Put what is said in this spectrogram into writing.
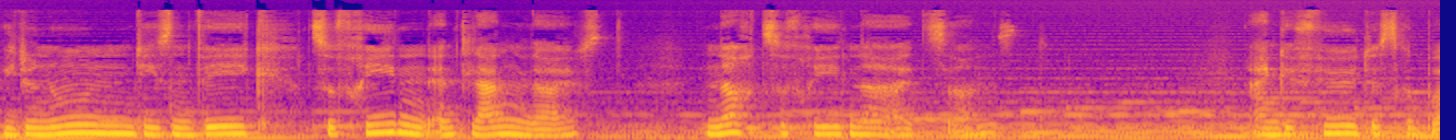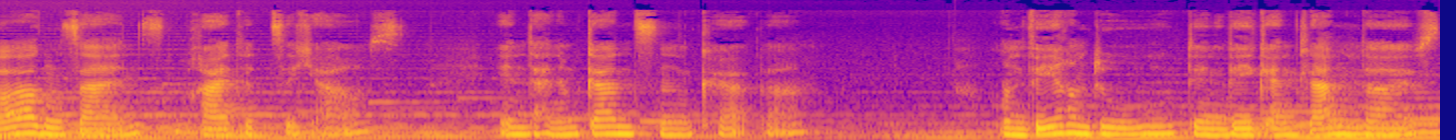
Wie du nun diesen Weg zufrieden entlangläufst, noch zufriedener als sonst. Ein Gefühl des Geborgenseins breitet sich aus in deinem ganzen Körper. Und während du den Weg entlang läufst,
